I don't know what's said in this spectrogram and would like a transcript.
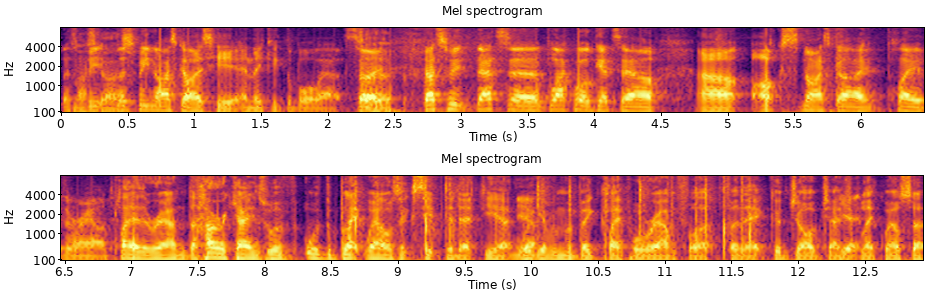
Let's be guys. let's be nice guys here, and they kick the ball out. So, So- that's who that's uh, Blackwell gets our uh, Ox nice guy play of the round. Play of the round. The Hurricanes with, with the Blackwells accepted it. Yeah, Yeah. we give them a big clap all round for for that. Good job, James Yeah. Blackwell. So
